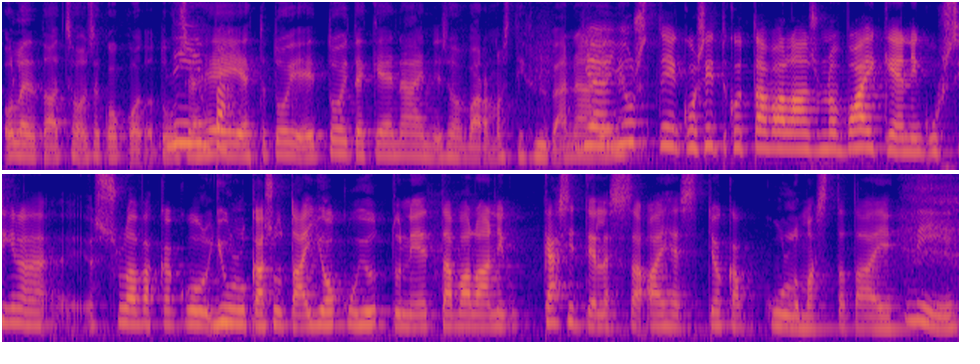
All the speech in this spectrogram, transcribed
oletetaan, että se on se koko totuus. Ja Niinpä. hei, että toi, toi tekee näin, niin se on varmasti hyvä näin. Ja just niin kuin sit, kun tavallaan sun on vaikea niin kuin siinä, jos sulla on vaikka julkaisu tai joku juttu, niin että tavallaan niin kuin käsitellä sitä aiheesta joka kulmasta tai, Niin,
